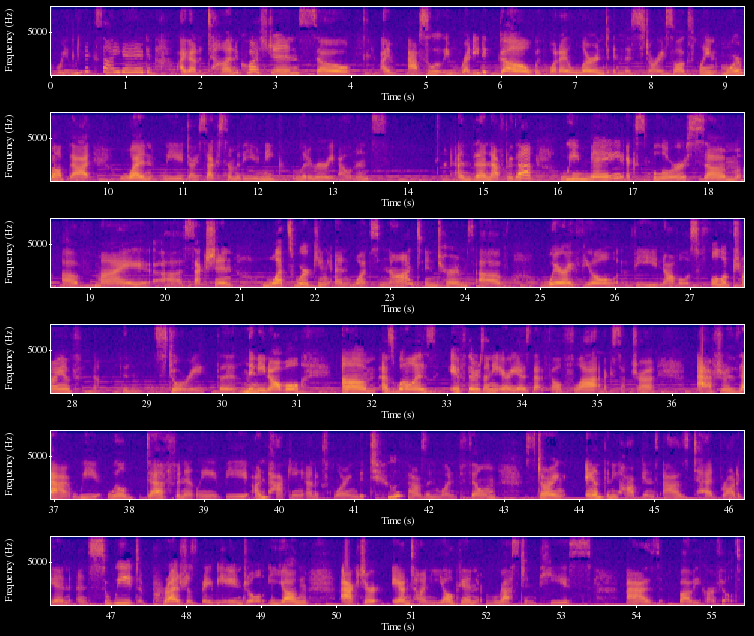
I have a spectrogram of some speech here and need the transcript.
really excited. I got a ton of questions, so I'm absolutely ready to go with what I learned in this story. So I'll explain more about that when we dissect some of the unique literary elements. And then after that, we may explore some of my uh, section what's working and what's not in terms of where I feel the novel is full of triumph, the story, the mini novel, um, as well as if there's any areas that fell flat, etc. After that, we will definitely be unpacking and exploring the 2001 film starring Anthony Hopkins as Ted Brautigan and sweet, precious baby angel, young actor Anton Yelchin, rest in peace, as Bobby Garfield.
